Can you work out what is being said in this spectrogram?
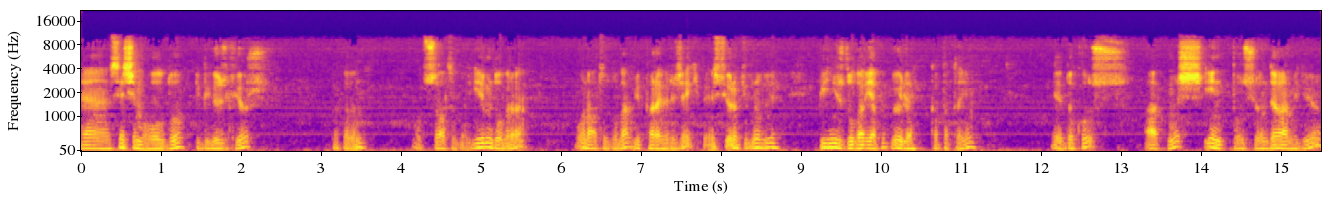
e, seçim oldu gibi gözüküyor. Bakalım 36 dolar 20 dolara 16 dolar bir para verecek. Ben istiyorum ki bunu bir 1100 dolar yapıp böyle kapatayım. E 9 60 in pozisyon devam ediyor.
